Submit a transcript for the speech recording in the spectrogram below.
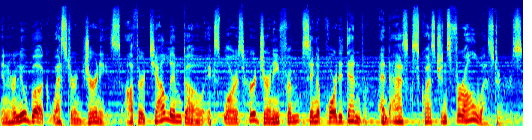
In her new book, Western Journeys, author Teow Lim Goh explores her journey from Singapore to Denver and asks questions for all Westerners.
